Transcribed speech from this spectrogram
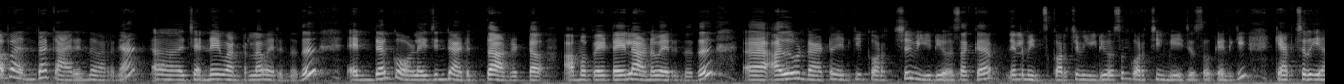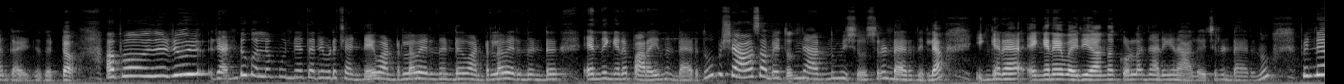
അപ്പോൾ എന്താ കാര്യം എന്ന് പറഞ്ഞാൽ ചെന്നൈ വണ്ടർല വരുന്നത് എന്റെ കോളേജിന്റെ അടുത്താണ് കേട്ടോ അമ്മപ്പേട്ടയിലാണ് വരുന്നത്. അതുകൊണ്ടാട്ടോ എനിക്ക് കുറച്ച് വീഡിയോസൊക്കെ അല്ല മീൻസ് കുറച്ച് വീഡിയോസും കുറച്ച് ഇമേജസും ഒക്കെ എനിക്ക് ക്യാപ്ചർ ചെയ്യാൻ കഴിഞ്ഞത് കേട്ടോ അപ്പോൾ ഇതൊരു രണ്ട് കൊല്ലം മുന്നേ തന്നെ ഇവിടെ ചെന്നൈ വണ്ടർല വരുന്നുണ്ട് വണ്ടർല വരുന്നുണ്ട് എന്നിങ്ങനെ പറയുന്നുണ്ടായിരുന്നു. പക്ഷെ ആ സമയത്തൊന്നും ഞാനൊന്നും വിശ്വസിച്ചിട്ടുണ്ടായിരുന്നില്ല. ഇങ്ങനെ എങ്ങനെ വരിക എന്നൊക്കെ ഉള്ള ഞാനിങ്ങനെ ആലോചിച്ചിട്ടുണ്ടായിരുന്നു. പിന്നെ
